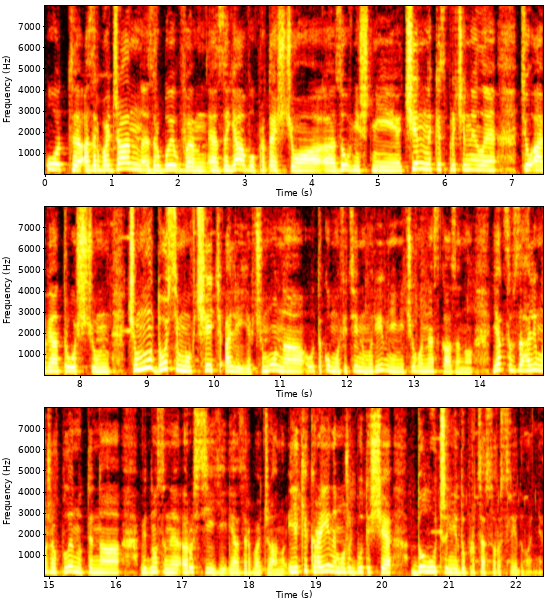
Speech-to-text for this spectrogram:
От е, Азербайджан зробив е, заяву про те, що е, зовнішні чинники спричинили цю авіатрощу. Чому досі мовчить Алієв? Чому на такому офіційному рівні нічого не сказано? Як це взагалі може вплинути на відносини Росії і Азербайджану? І які країни можуть бути ще долучені до процесу розслідування?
